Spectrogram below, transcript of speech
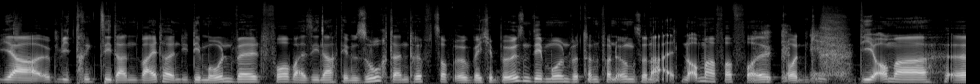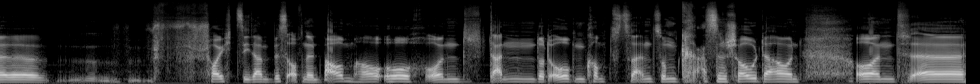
ja, irgendwie dringt sie dann weiter in die Dämonenwelt vor, weil sie nach dem sucht. Dann trifft es auf irgendwelche bösen Dämonen, wird dann von irgendeiner so alten Oma verfolgt und die Oma scheucht sie dann bis auf einen Baum hoch und dann dort oben kommt es dann zum krassen Showdown und äh,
